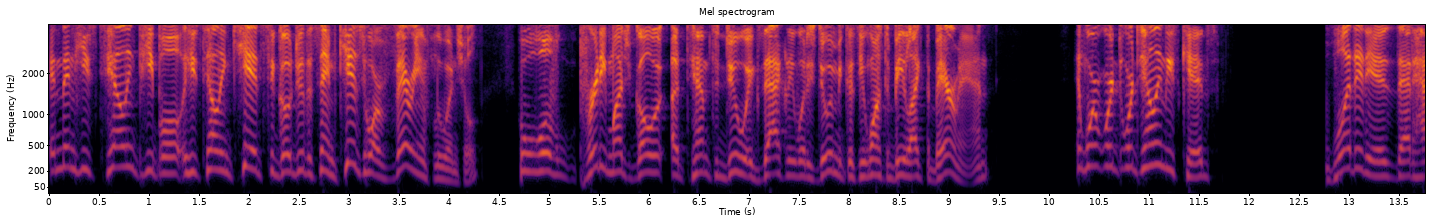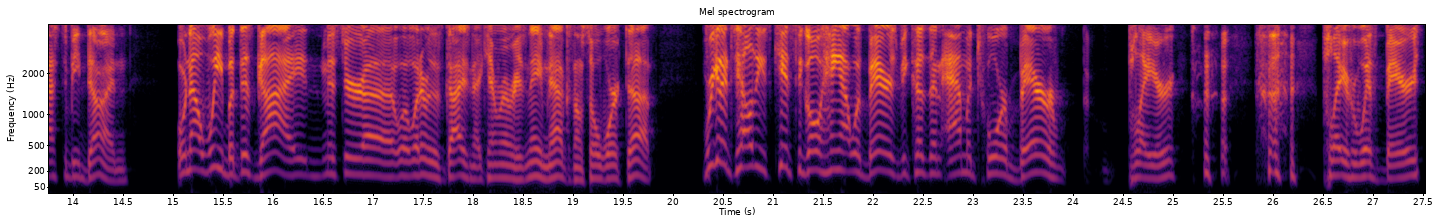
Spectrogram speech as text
and then he's telling people he's telling kids to go do the same. Kids who are very influential who will pretty much go attempt to do exactly what he's doing because he wants to be like the bear man. And we're, we're, we're telling these kids what it is that has to be done. Or not we but this guy mr uh, whatever this guy's name i can't remember his name now because i'm so worked up. We're going to tell these kids to go hang out with bears because an amateur bear player player with bears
